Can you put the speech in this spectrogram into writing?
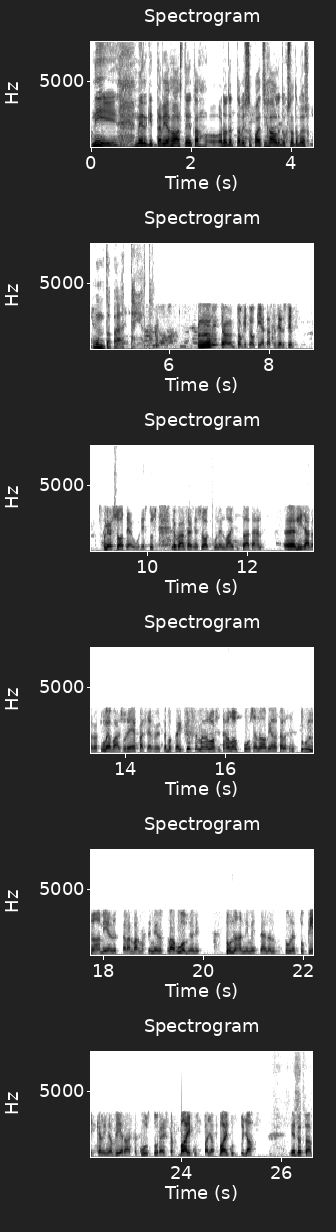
Niin, merkittäviä haasteita odotettavissa paitsi hallitukselta myös kuntapäättäjiltä. Mm, no, toki toki, ja tässä tietysti myös sote-uudistus, joka on täysin sotkunen, vaikuttaa tähän lisää tätä tulevaisuuden epäselvyyttä, mutta itse asiassa mä haluaisin tähän loppuun sanoa vielä tällaisen tunnaa miellyttävän, varmasti miellyttävän huomioon, niin Tunnahan nimittäin on tunnettu pitkälinjan vieraista kulttuureista vaikuttaja, vaikuttuja. Ja tota,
